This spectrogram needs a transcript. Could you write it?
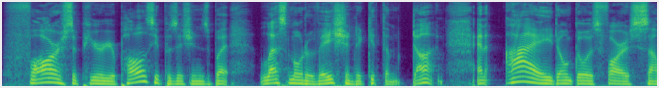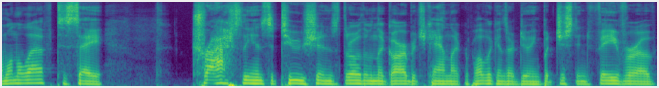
far superior policy positions, but less motivation to get them done. And I don't go as far as some on the left to say, trash the institutions, throw them in the garbage can like Republicans are doing, but just in favor of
